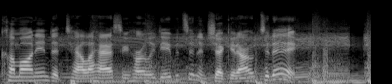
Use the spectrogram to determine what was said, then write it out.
Come on into Tallahassee Harley Davidson and check it out today.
